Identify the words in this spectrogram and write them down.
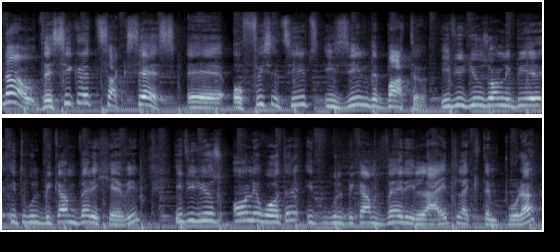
Now, the secret success uh, of fish and chips is in the batter. If you use only beer, it will become very heavy. If you use only water, it will become very light, like tempura.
